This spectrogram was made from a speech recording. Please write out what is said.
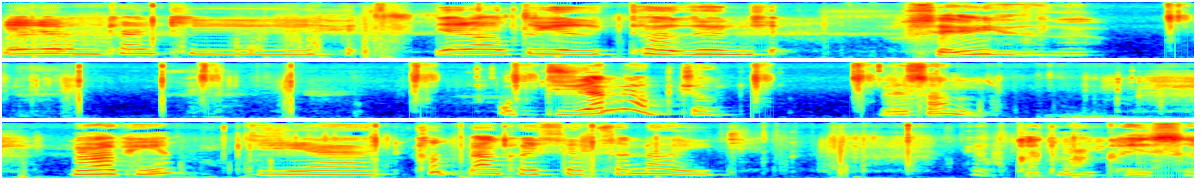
Geliyorum kanki. Yeraltı gözüktü az önce. Senin yüzünden. Optijen mi yapacaksın? Ne sandın? Ne yapayım? Optijen. Katman kayısı yapsan daha iyiydi. Yok katman kayısı.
